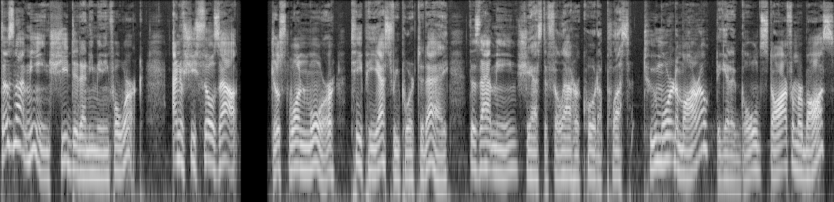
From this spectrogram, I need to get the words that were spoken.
does not mean she did any meaningful work. And if she fills out just one more TPS report today. Does that mean she has to fill out her quota plus two more tomorrow to get a gold star from her boss?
